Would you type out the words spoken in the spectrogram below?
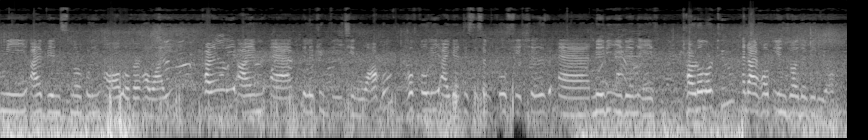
me, I've been snorkeling all over Hawaii. Currently, I'm at Electric Beach in Oahu. Hopefully, I get to see some cool fishes and maybe even a turtle or two. And I hope you enjoy the video.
